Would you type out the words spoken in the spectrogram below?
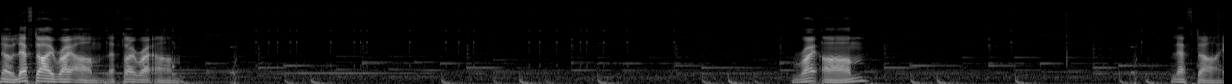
No, left eye, right arm. Left eye, right arm. Right arm. Left eye.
